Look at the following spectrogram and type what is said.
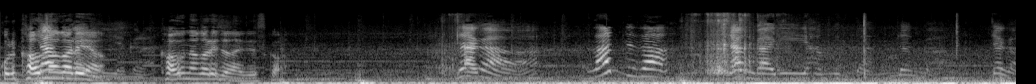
これ買う流れやん。買う流れじゃないですかジャガーはだってさジャンガリーハムスタージャンガージャガー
